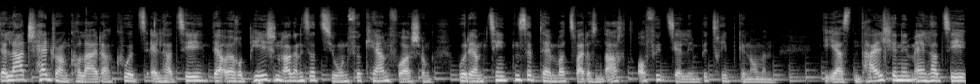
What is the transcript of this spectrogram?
Der Large Hadron Collider, kurz LHC, der Europäischen Organisation für Kernforschung, wurde am 10. September 2008 offiziell in Betrieb genommen. Die ersten Teilchen im LHC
